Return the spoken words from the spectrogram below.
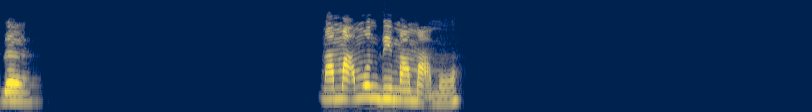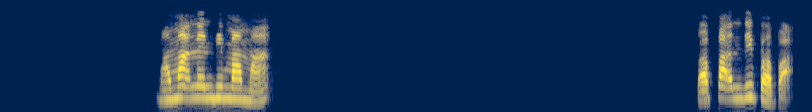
Dah. Mamakmu ndi mamakmu? Mamak ning ndi mamak? Bapak endi bapak?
